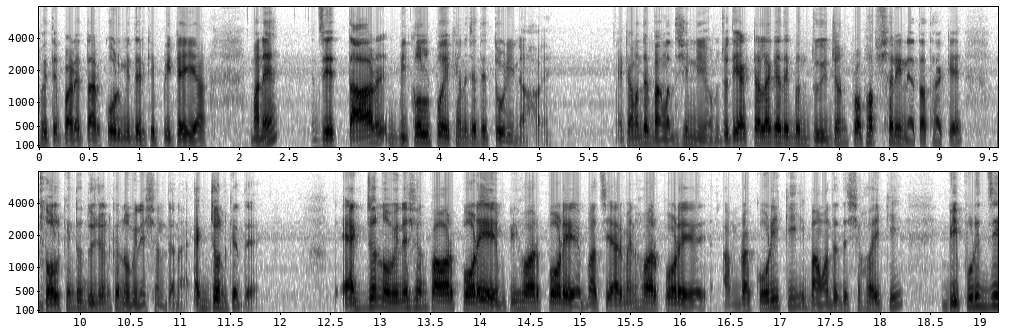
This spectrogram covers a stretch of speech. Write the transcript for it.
হইতে পারে তার কর্মীদেরকে পিটাইয়া। মানে যে তার বিকল্প এখানে যাতে তৈরি না হয়, এটা আমাদের বাংলাদেশের নিয়ম। যদি একটা এলাকায় দেখবেন দুইজন প্রভাবশালী নেতা থাকে, দল কিন্তু দুজনকে নমিনেশন দেয় না, একজনকে দেয়। একজন নমিনেশন পাওয়ার পরে এমপি হওয়ার পরে বা চেয়ারম্যান হওয়ার পরে আমরা করি কি বা আমাদের দেশে হয় কি বিপরীত যে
